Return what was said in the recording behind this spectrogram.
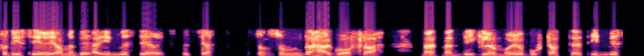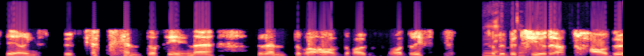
For de sier ja, men det er investeringsbudsjett som, som det her går fra. Men, men, de glemmer jo bort at et investeringsbudsjett henter sine renter og avdrag fra drift. Så Det betyr det at har du,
